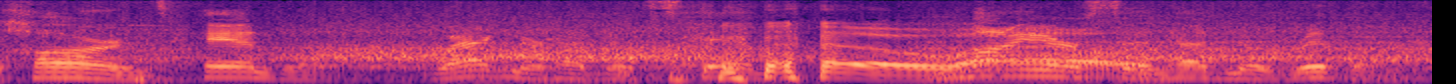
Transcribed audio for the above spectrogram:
Parnes, Handler. Wagner had no stamina. Oh, wow. Meyerson had no rhythm.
